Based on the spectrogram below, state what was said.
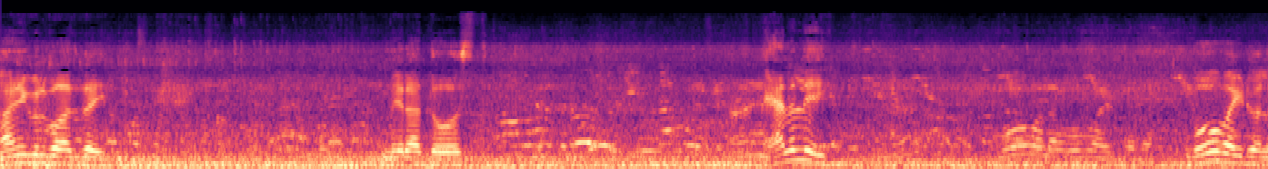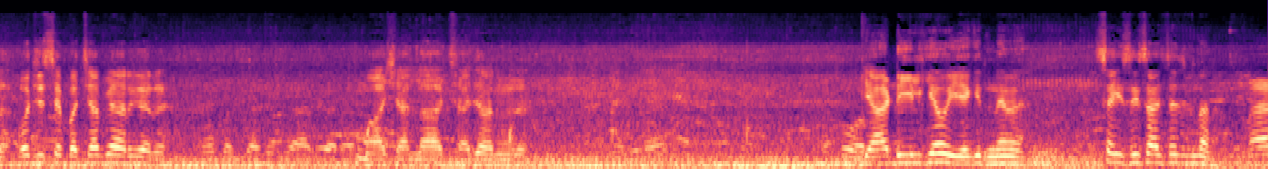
हाँ। जी गुलबाज भाई। मेरा दोस्त। है ले। वो वाला वो वाइट वाला वो वाइट वाला वो जिससे बच्चा प्यार कर रहा है। वो बच्चा जो प्यार कर रहा माशाल्लाह अच्छा जानवर है। क्या डील क्या हुई है कितने में? सही सही सच सच बताना। मैं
